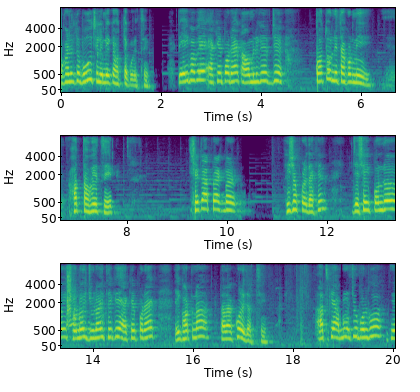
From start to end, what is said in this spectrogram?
ওখানে তো বহু ছেলে মেয়েকে হত্যা করেছে। তো এইভাবে একের পর এক আওয়ামী লীগের যে কত নেতাকর্মী হত্যা হয়েছে, সেটা আপনারা একবার হিসাব করে দেখেন যে সেই পনেরোই, ষোলোই জুলাই থেকে একের পর এক এই ঘটনা তারা করে যাচ্ছে। আজকে আমি একটু বলব যে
